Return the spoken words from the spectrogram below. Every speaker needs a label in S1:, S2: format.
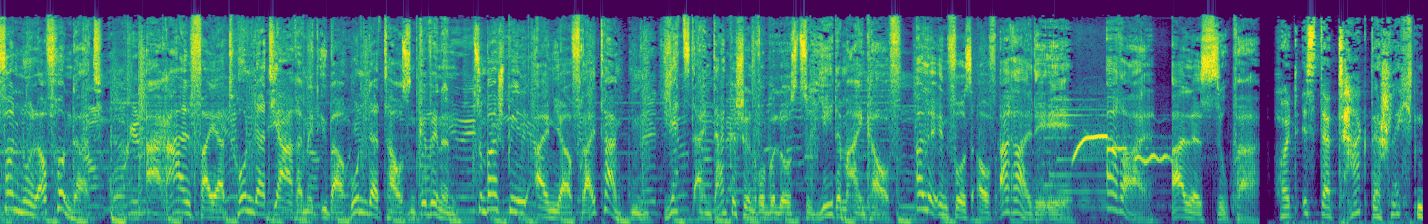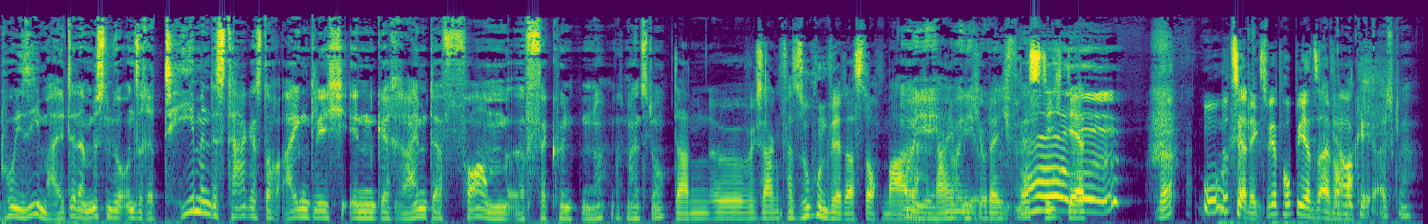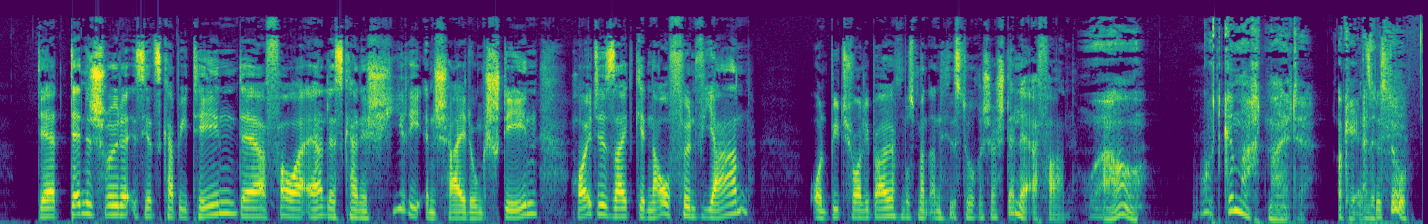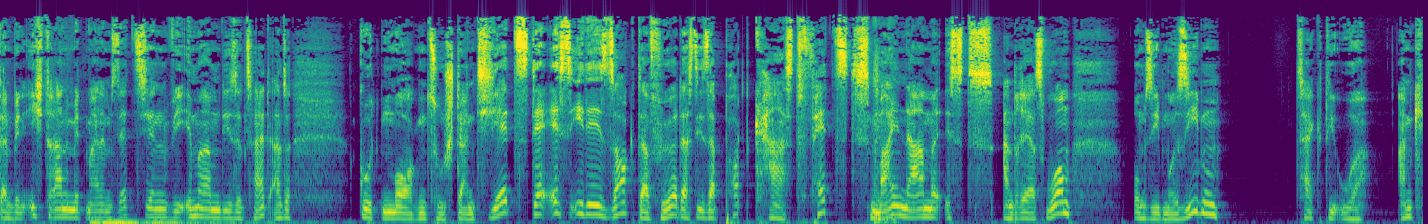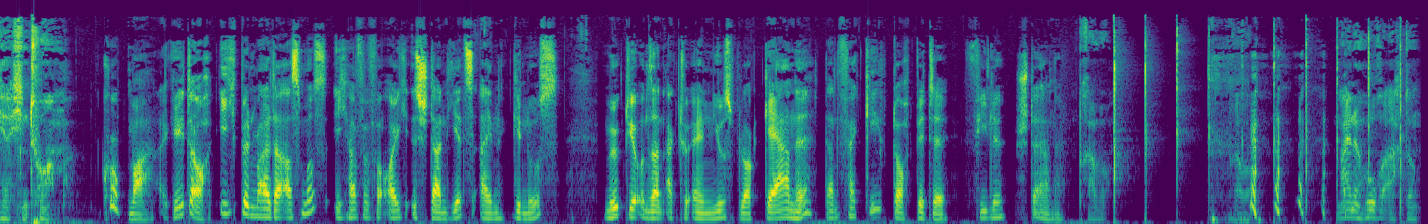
S1: Von 0 auf 100. Aral feiert 100 Jahre mit über 100.000 Gewinnen. Zum Beispiel ein Jahr frei tanken. Jetzt ein Dankeschön, rubbellos zu jedem Einkauf. Alle Infos auf aral.de. Aral, alles super.
S2: Heute ist der Tag der schlechten Poesie, Malte. Da müssen wir unsere Themen des Tages doch eigentlich in gereimter Form äh, verkünden, ne? Was meinst du?
S3: Dann äh, würde ich sagen, versuchen wir das doch mal.
S2: Oh je,
S3: Reim
S2: oh je, oh
S3: oder ich fress dich. Der, ne? Nutzt ja nichts. Wir probieren es einfach
S2: Ja,
S3: mal.
S2: okay, alles klar.
S3: Der Dennis Schröder ist jetzt Kapitän. Der VAR lässt keine Schiri-Entscheidung stehen. Heute seit genau fünf Jahren. Und Beachvolleyball muss man an historischer Stelle erfahren.
S2: Wow. Gut gemacht, Malte. Okay,
S3: Jetzt
S2: also
S3: bist du.
S2: dann bin ich dran mit meinem Sätzchen, wie immer um diese Zeit. Also Guten Morgen Zustand. Jetzt der SID sorgt dafür, dass dieser Podcast fetzt. Mein Name ist Andreas Wurm. Um 7.07 Uhr zeigt die Uhr am Kirchenturm.
S3: Guck mal, geht doch. Ich bin Malte Asmus. Ich hoffe, für euch ist Stand jetzt ein Genuss. Mögt ihr unseren aktuellen Newsblog gerne, dann vergebt doch bitte viele Sterne.
S2: Bravo. Bravo. Meine Hochachtung.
